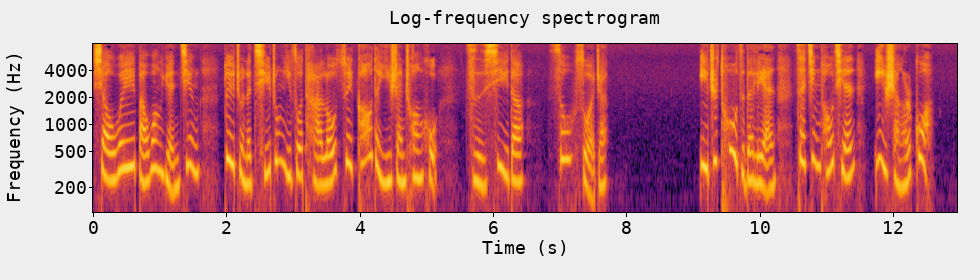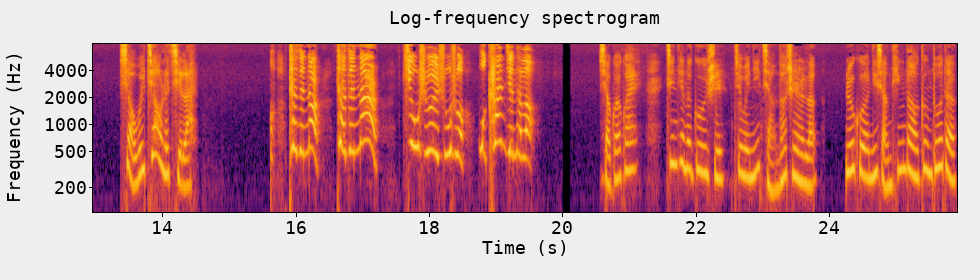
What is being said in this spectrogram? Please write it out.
小薇把望远镜对准了其中一座塔楼最高的一扇窗户，仔细的搜索着。一只兔子的脸在镜头前一闪而过，小薇叫了起来：“哦，他在那儿，他在那儿！”就是魏叔叔，我看见他了。小乖乖，今天的故事就为你讲到这儿了。如果你想听到更多的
